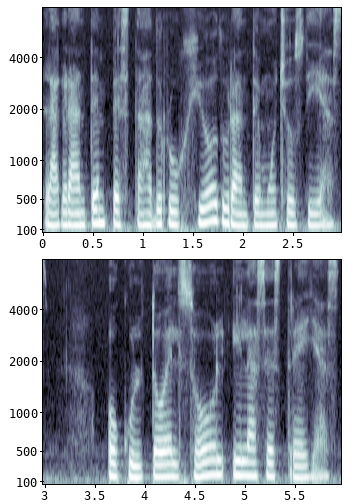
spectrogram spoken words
La gran tempestad rugió durante muchos días, ocultó el sol y las estrellas,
